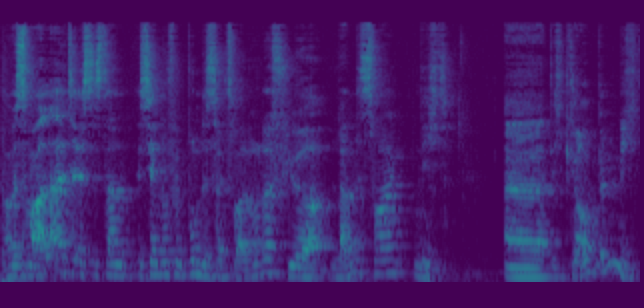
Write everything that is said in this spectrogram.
Aber das Wahlalter ist es dann, ist ja nur für Bundestagswahlen, oder? Für Landeswahlen nicht. Äh, ich glaube nicht.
